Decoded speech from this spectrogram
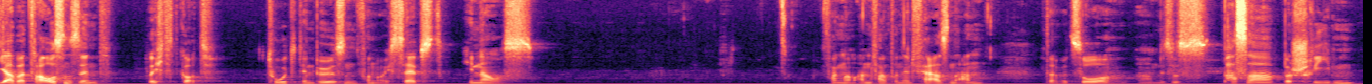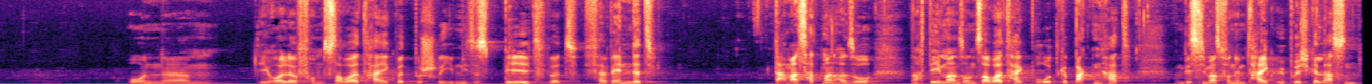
Die aber draußen sind, richtet Gott. Tut den Bösen von euch selbst hinaus. Fangen wir am Anfang von den Versen an. Da wird so ähm, dieses Passa beschrieben und ähm, die Rolle vom Sauerteig wird beschrieben, dieses Bild wird verwendet. Damals hat man also, nachdem man so ein Sauerteigbrot gebacken hat, ein bisschen was von dem Teig übrig gelassen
